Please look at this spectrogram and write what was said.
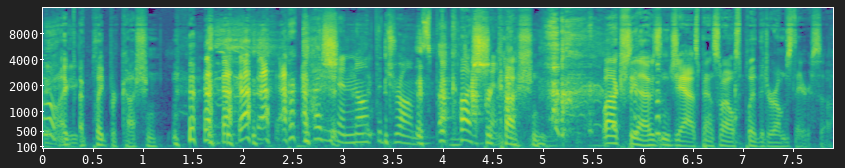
Oh, I, I played percussion. Percussion, not the drums. Percussion. percussion. well, actually, I was in jazz band, so I also played the drums there. So.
